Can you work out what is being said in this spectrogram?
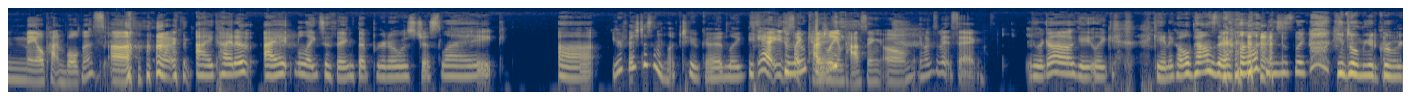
male pattern baldness. Uh, I kind of I like to think that Bruno was just like, uh, your fish doesn't look too good. Like yeah, he just it like casually in passing. Oh, he looks a bit sick. He's like, oh, okay, like gain a couple pounds there, huh? He's just like, you told me I'd grow a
